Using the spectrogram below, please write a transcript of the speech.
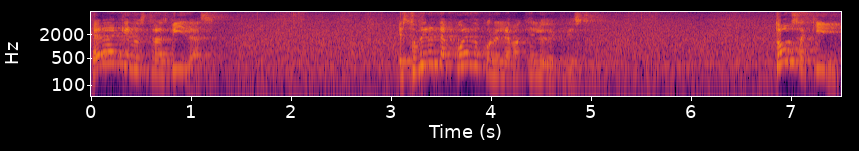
era que nuestras vidas estuvieran de acuerdo con el Evangelio de Cristo. Todos aquí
